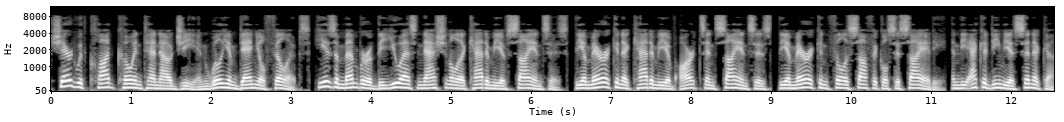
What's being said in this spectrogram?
Shared with Claude Cohen-Tannoudji and William Daniel Phillips, he is a member of the U.S. National Academy of Sciences, the American Academy of Arts and Sciences, the American Philosophical Society, and the Academia Sinica,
